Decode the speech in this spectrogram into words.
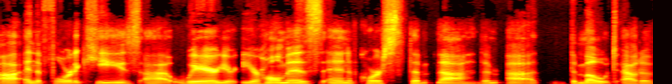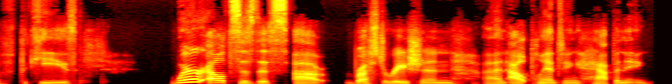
uh, in the Florida Keys, uh, where your your home is, and of course the uh, the uh, the Mote out of the Keys. Where else is this uh, restoration and outplanting happening?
